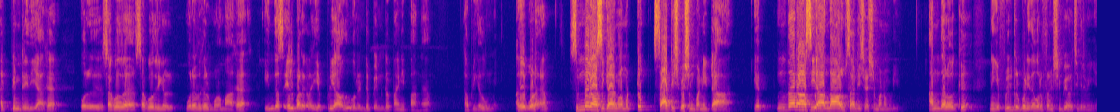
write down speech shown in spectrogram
நட்பின் ரீதியாக ஒரு சகோதர சகோதரிகள் உறவுகள் மூலமாக இந்த செயல்பாடுகளை எப்படியாவது ஒரு ரெண்டு பெண்கள் பயணிப்பாங்க அப்படிங்கிறது உண்மை. அதே போல் சிம்ம ராசிக்காரங்களை மட்டும் சாட்டிஸ்ஃபேக்ஷன் பண்ணிட்டா எந்த ராசியாக இருந்தாலும் சாட்டிஸ்ஃபேக்ஷன் பண்ண முடியும். அந்த அளவுக்கு நீங்கள் ஃபில்டர் பண்ணி தான் ஒரு ஃப்ரெண்ட்ஷிப்பே வச்சுக்கிருவீங்க.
